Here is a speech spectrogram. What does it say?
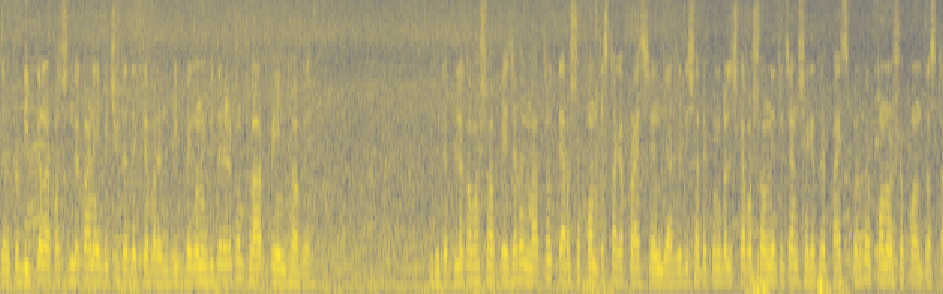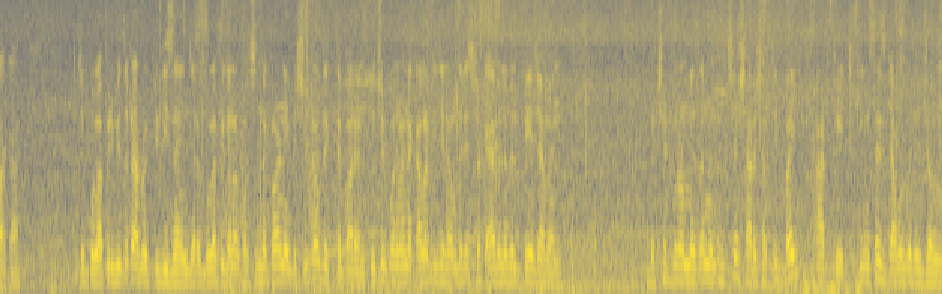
যারা একটু ডিপ কালার পছন্দ করেন, এই বেডশিটটা দেখতে পারেন। ডিপ বেগুনের ভিতরে এরকম ফ্লাওয়ার প্রিন্ট হবে। দুইটা পিলো কভার সহ পেয়ে যাবেন মাত্র তেরোশো পঞ্চাশ টাকা প্রাইস রেঞ্জ আর যদি সাথে কোলবালিশ কাভার সহ নিতে চান, সেক্ষেত্রে প্রাইস পড়বে পনেরোশো পঞ্চাশ টাকা। যে গোলাপির ভিতরে আরও একটি ডিজাইন যারা গোলাপি কালার পছন্দ করেন, এই বেডশিটটাও দেখতে পারেন। প্রচুর পরিমাণে কালার ডিজাইন আমাদের স্টক অ্যাভেলেবেল পেয়ে যাবেন। বেডশিটগুলোর মেজারমেন্ট হচ্ছে সাড়ে সাত ফিট বাই আট ফিট কিং সাইজ ডাবল বেডের জন্য।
